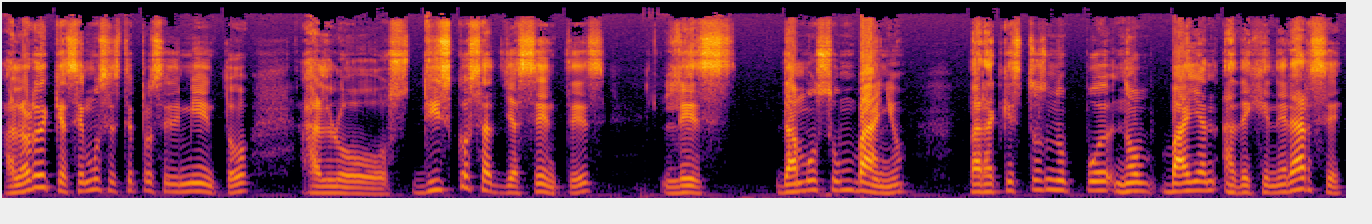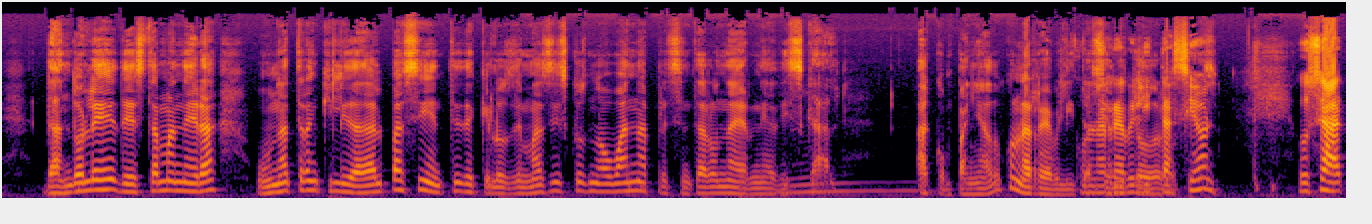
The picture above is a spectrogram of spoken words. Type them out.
A la hora de que hacemos este procedimiento, a los discos adyacentes les damos un baño para que estos no, no vayan a degenerarse dándole de esta manera una tranquilidad al paciente de que los demás discos no van a presentar una hernia discal. Mm. acompañado con la rehabilitación. Con la rehabilitación. O sea,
